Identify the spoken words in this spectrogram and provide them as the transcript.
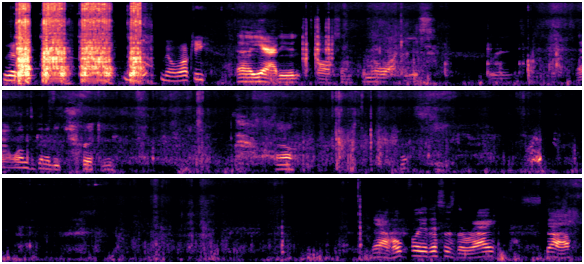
Is that Milwaukee? Uh, yeah, dude. Awesome. The Milwaukee's. That one's going to be tricky. Well, let's see. Yeah, hopefully this is the right stuff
